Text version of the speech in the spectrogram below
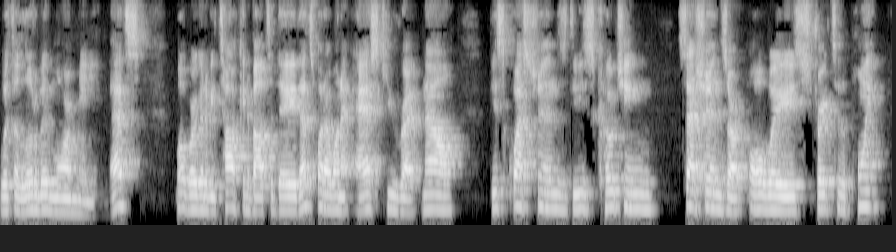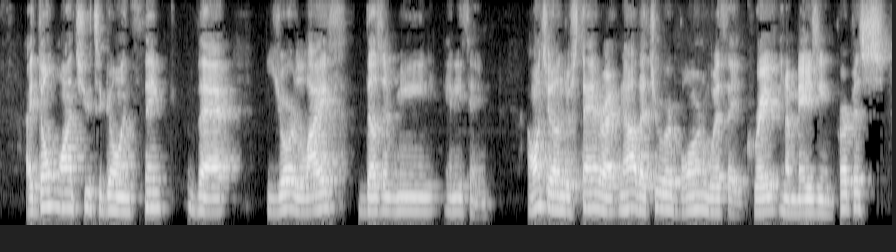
with a little bit more meaning? That's what we're going to be talking about today. That's what I want to ask you right now. These questions, these coaching sessions are always straight to the point. I don't want you to go and think that your life doesn't mean anything. I want you to understand right now that you were born with a great and amazing purpose.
